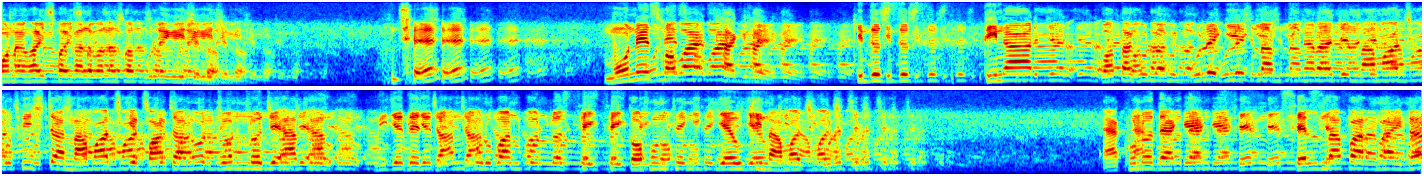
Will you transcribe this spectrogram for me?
মনে হয় সকালবেলা সব ভুলে গিয়েছিল। যে মনে সবাই থাকবে। কিন্তু তিনার যে কথাগুলো আমি ভুলে গিয়েছিলাম তিনারা যে নামাজ প্রতিষ্ঠা নামাজকে বাঁচানোর জন্য যে এত নিজেদের জান কুরবান করল সেই সেই তখন থেকে কেউ কি নামাজ পড়েছে? এখনও দেখেন সেল- না পারা না? এটা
